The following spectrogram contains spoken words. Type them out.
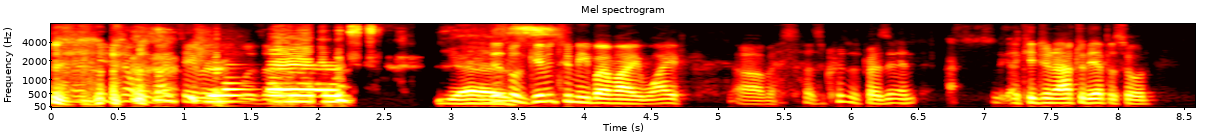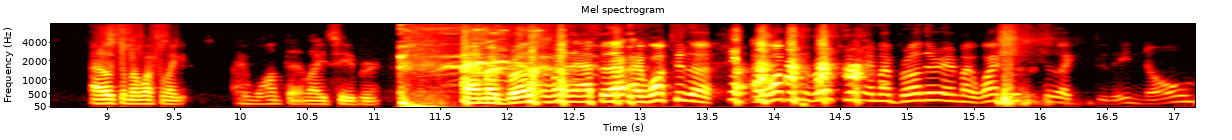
And lightsaber was, uh, yes. This was given to me by my wife um, as, a Christmas present. And I kid you not, after the episode, I looked at my wife. And I'm like, I want that lightsaber. And my brother. and after that, I walked to the I walked to the restroom, and my brother and my wife looked at me like, "Do they know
